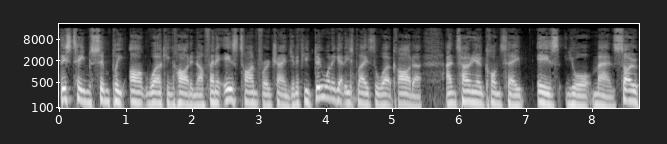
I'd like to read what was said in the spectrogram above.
This team simply aren't working hard enough, and it is time for a change. And if you do want to get these players to work harder, Antonio Conte is your man. So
